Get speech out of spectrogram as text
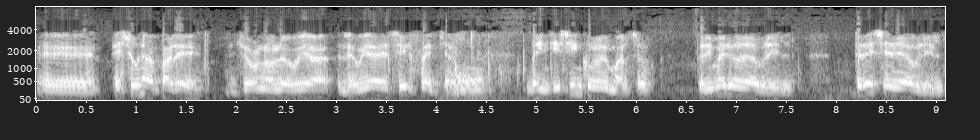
eh, es una pared. Yo no le voy a, le voy a decir fechas. 25 de marzo, primero de abril, 13 de abril.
